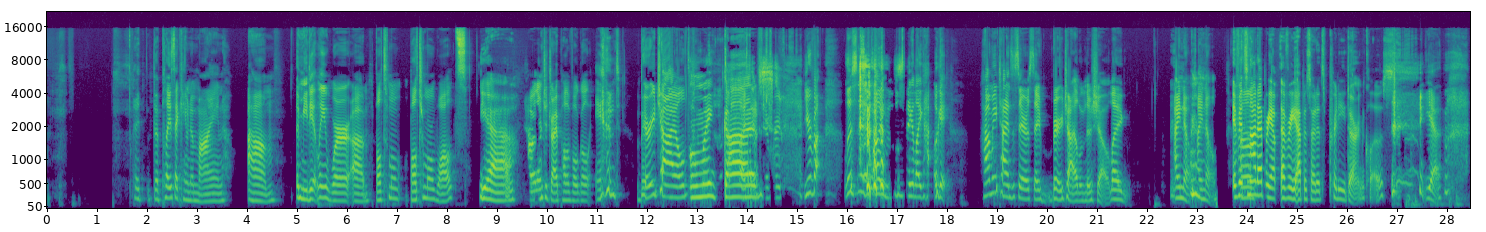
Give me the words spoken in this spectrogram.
I, the plays that came to mind um, immediately were um, Baltimore Baltimore Waltz, yeah. How I Learned to Drive, Paula Vogel, and Buried Child. oh my god You're listeners are probably will say like, okay, how many times does Sarah say Buried Child in this show? Like, I know, I know. if it's um, not every every episode it's pretty darn close yeah.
